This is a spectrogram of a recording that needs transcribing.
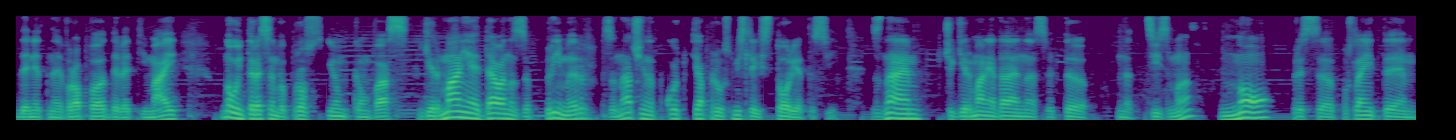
Денят на Европа, 9 май. Много интересен въпрос имам към вас. Германия е давана за пример за начина по който тя преосмисля историята си. Знаем, че Германия даде на света нацизма, но през последните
